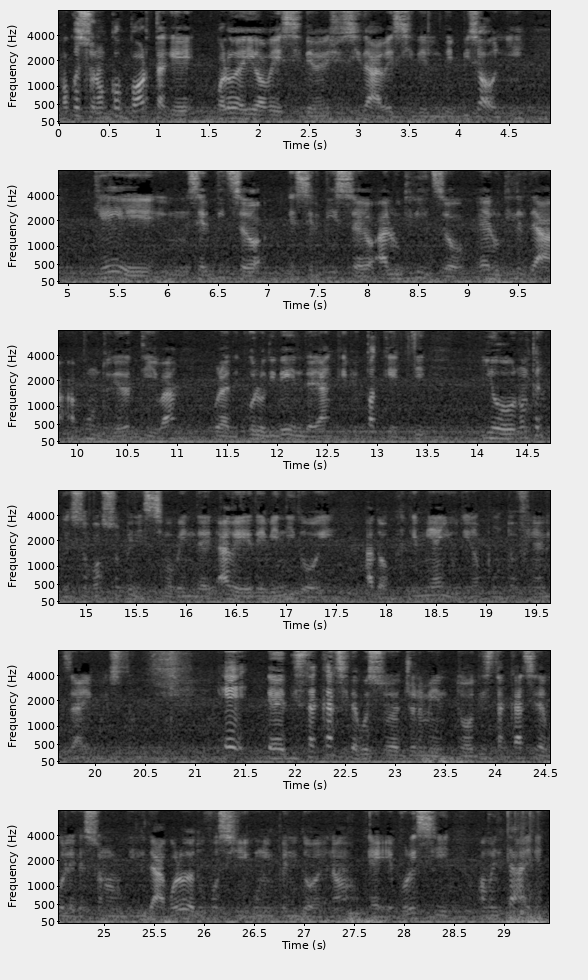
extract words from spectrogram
Ma questo non comporta che qualora io avessi delle necessità, avessi dei, dei bisogni che servissero, che servissero all'utilizzo e all'utilità appunto di adattiva, di, quello di vendere anche più pacchetti, io non per questo posso benissimo vendere, avere dei venditori ad hoc che mi aiutino appunto a finalizzare questo. E eh, distaccarsi da questo ragionamento, distaccarsi da quelle che sono le utilità, qualora tu fossi un imprenditore no? okay? e volessi aumentare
